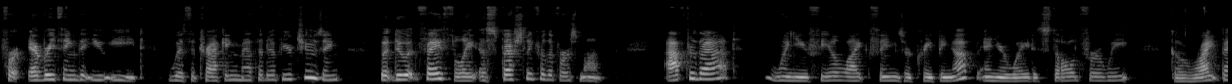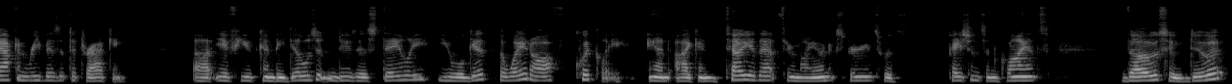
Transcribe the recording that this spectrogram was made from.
for everything that you eat with the tracking method of your choosing, but do it faithfully, especially for the first month. After that, when you feel like things are creeping up and your weight is stalled for a week, go right back and revisit the tracking. Uh, if you can be diligent and do this daily, you will get the weight off quickly and I can tell you that through my own experience with patients and clients. Those who do it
